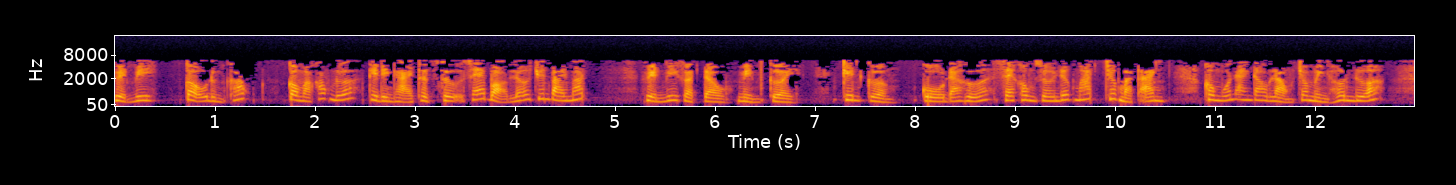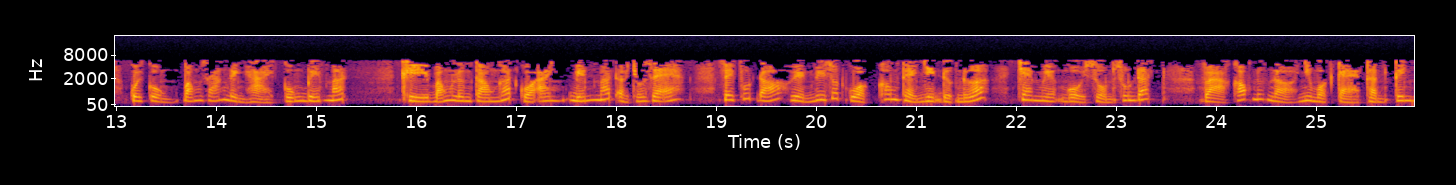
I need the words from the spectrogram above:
Huyền My, cậu đừng khóc, cậu mà khóc nữa thì Đình Hải thật sự sẽ bỏ lỡ chuyến bay mất. Huyền vi gật đầu, mỉm cười. Kiên cường, cô đã hứa sẽ không rơi nước mắt trước mặt anh, không muốn anh đau lòng cho mình hơn nữa. Cuối cùng, bóng dáng Đình Hải cũng biến mất. Khi bóng lưng cao ngất của anh biến mất ở chỗ rẽ, giây phút đó Huyền vi rốt cuộc không thể nhịn được nữa, che miệng ngồi xổm xuống đất và khóc nức nở như một kẻ thần kinh.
